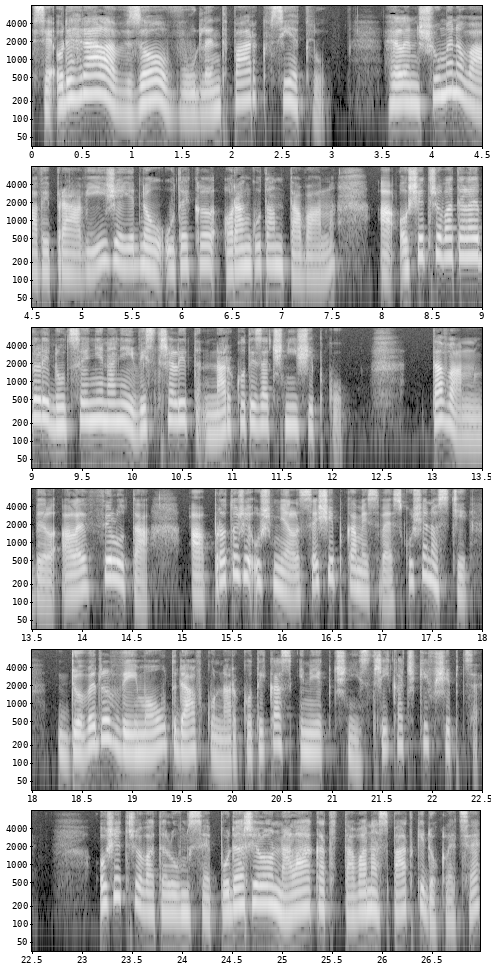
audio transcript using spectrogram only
se odehrála v zoo Woodland Park v Seattlu. Helen Schumanová vypráví, že jednou utekl orangutan Tavan a ošetřovatelé byli nuceni na něj vystřelit narkotizační šipku. Tavan byl ale filuta a protože už měl se šipkami své zkušenosti, dovedl vyjmout dávku narkotika z injekční stříkačky v šipce. Ošetřovatelům se podařilo nalákat Tavana zpátky do klece,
